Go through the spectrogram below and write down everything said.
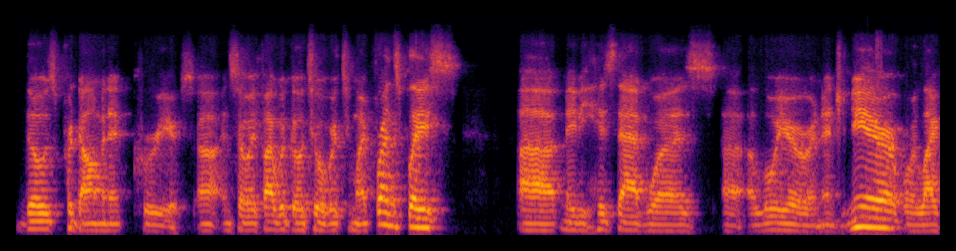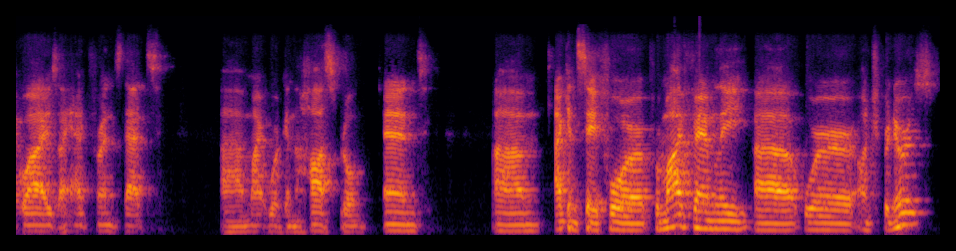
those predominant careers. and so if I would go to over to my friend's place, uh, maybe his dad was uh, a lawyer or an engineer, or likewise, I had friends that uh, might work in the hospital. And um, I can say for for my family, uh, we're entrepreneurs.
